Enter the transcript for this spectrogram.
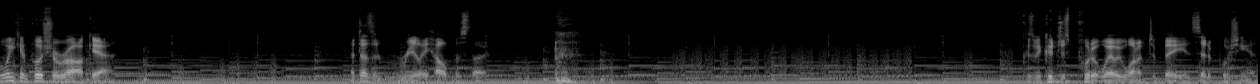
We can push a rock, yeah. That doesn't really help us though. Because we could just put it where we want it to be instead of pushing it.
